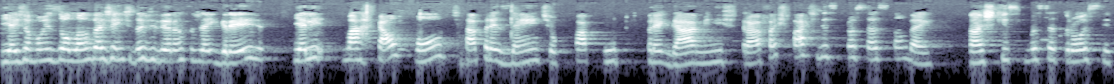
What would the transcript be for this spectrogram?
e aí já vão isolando a gente das lideranças da igreja. E ele marcar o ponto, estar presente, ocupar púlpito, pregar, ministrar, faz parte desse processo também. Eu acho que isso que você trouxe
